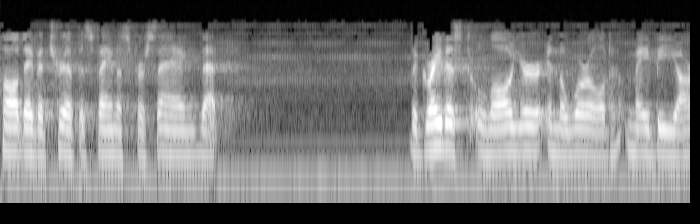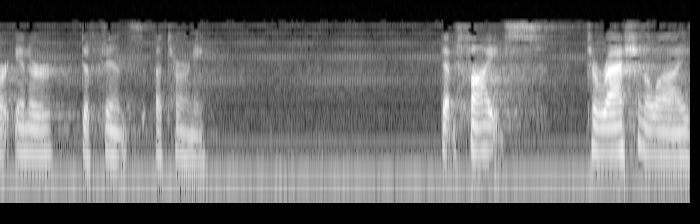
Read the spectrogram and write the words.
Paul David Tripp is famous for saying that the greatest lawyer in the world may be our inner defense attorney that fights to rationalize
